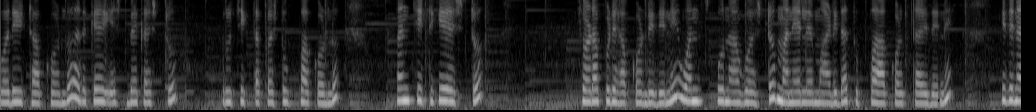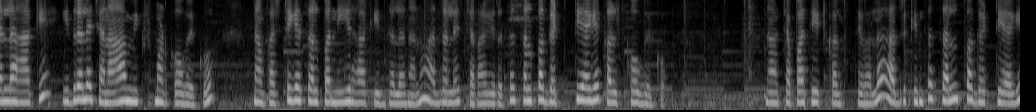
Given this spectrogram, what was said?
ಗೋಧಿ ಹಿಟ್ಟು ಹಾಕ್ಕೊಂಡು ಅದಕ್ಕೆ ಎಷ್ಟು ಬೇಕಷ್ಟು ರುಚಿಗೆ ತಕ್ಕಷ್ಟು ಉಪ್ಪು ಹಾಕ್ಕೊಂಡು, ಒಂದು ಚಿಟಿಕೆಯಷ್ಟು ಸೋಡಾ ಪುಡಿ ಹಾಕ್ಕೊಂಡಿದ್ದೀನಿ ಒಂದು ಸ್ಪೂನ್ ಆಗುವಷ್ಟು ಮನೆಯಲ್ಲೇ ಮಾಡಿದ ತುಪ್ಪ ಹಾಕ್ಕೊಳ್ತಾ ಇದ್ದೀನಿ. ಇದನ್ನೆಲ್ಲ ಹಾಕಿ ಇದರಲ್ಲೇ ಚೆನ್ನಾಗಿ ಮಿಕ್ಸ್ ಮಾಡ್ಕೋಬೇಕು. ನಾವು ಫಸ್ಟಿಗೆ ಸ್ವಲ್ಪ ನೀರು ಹಾಕಿದ್ದಲ್ಲ ನಾನು, ಅದರಲ್ಲೇ ಚೆನ್ನಾಗಿರುತ್ತೆ. ಸ್ವಲ್ಪ ಗಟ್ಟಿಯಾಗೆ ಕಲಿಸ್ಕೋಬೇಕು. ನಾವು ಚಪಾತಿ ಹಿಟ್ಟು ಕಲಿಸ್ತೀವಲ್ಲ ಅದಕ್ಕಿಂತ ಸ್ವಲ್ಪ ಗಟ್ಟಿಯಾಗಿ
